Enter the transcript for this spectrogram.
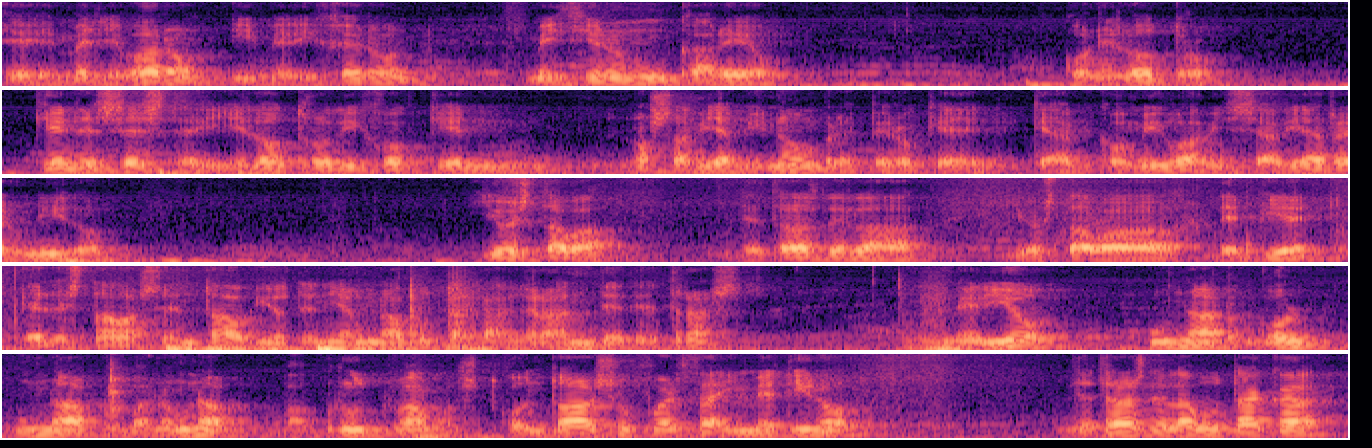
eh, me llevaron y me dijeron, me hicieron un careo con el otro, ¿quién es este? Y el otro dijo quién no sabía mi nombre, pero que, que conmigo se había reunido. Yo estaba detrás de la... Yo estaba de pie, él estaba sentado, yo tenía una butaca grande detrás, y me dio una, una, bueno, una vamos, con toda su fuerza y me tiró detrás de la butaca,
